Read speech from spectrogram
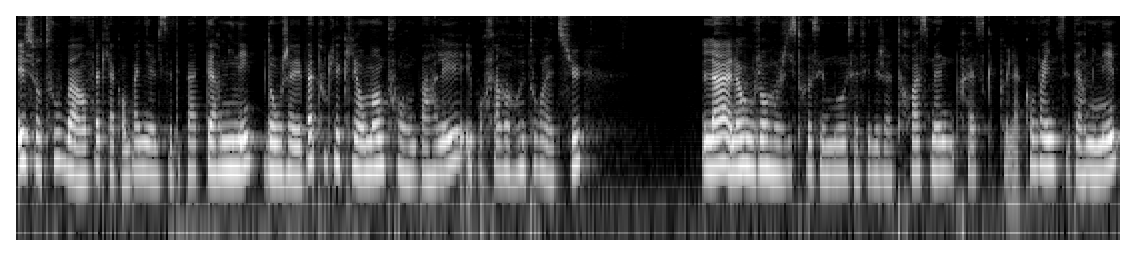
Et surtout, bah en fait, la campagne, elle s'était pas terminée, donc j'avais pas toutes les clés en main pour en parler et pour faire un retour là-dessus. Là, à l'heure où j'enregistre ces mots, ça fait déjà trois semaines presque que la campagne s'est terminée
